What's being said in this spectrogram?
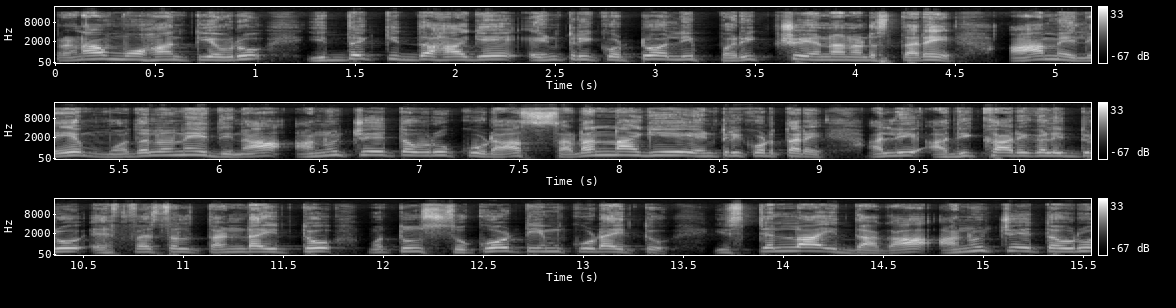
ಪ್ರಣವ್ ಮೊಹಾಂತಿ ಅವರು ಇದ್ದಕ್ಕಿದ್ದ ಹಾಗೆ ಎಂಟ್ರಿ ಕೊಟ್ಟು ಅಲ್ಲಿ ಪರೀಕ್ಷೆಯನ್ನು ನಡೆಸ್ತಾರೆ. ಆಮೇಲೆ ಮೊದಲನೇ ದಿನ ಅನುಚೇತ್ ಅವರು ಕೂಡ ಸಡನ್ನಾಗಿಯೇ ಎಂಟ್ರಿ ಕೊಡ್ತಾರೆ. ಅಲ್ಲಿ ಅಧಿಕಾರಿಗಳಿದ್ದರು ಎಫ್ ಎಸ್ ಎಲ್ ತಂಡ ಇತ್ತು ಮತ್ತು ಸುಕೋ ಟೀಮ್ ಕೂಡ ಇತ್ತು. ಇಷ್ಟೆಲ್ಲ ಇದ್ದಾಗ ಅನುಚೇತ್ ಅವರು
